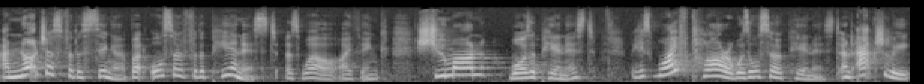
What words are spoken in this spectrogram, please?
and not just for the singer, but also for the pianist as well, I think. Schumann was a pianist, but his wife Clara was also a pianist, and actually,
